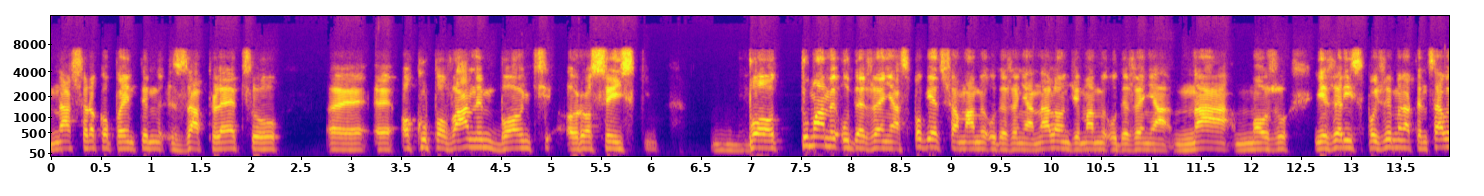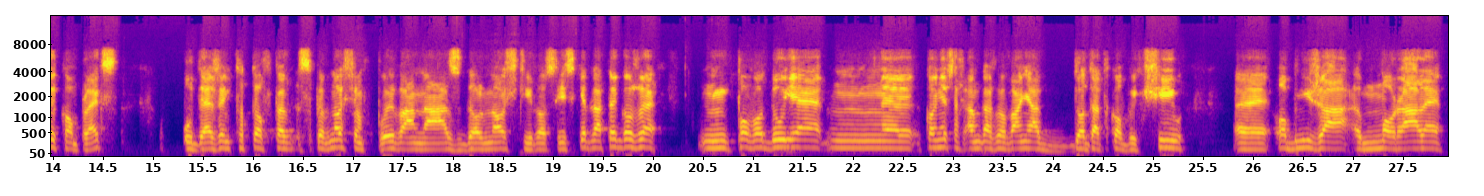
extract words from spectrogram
na szeroko pojętym zapleczu e, e, okupowanym bądź rosyjskim. Bo tu mamy uderzenia z powietrza, mamy uderzenia na lądzie, mamy uderzenia na morzu. Jeżeli spojrzymy na ten cały kompleks uderzeń, to to z pewnością wpływa na zdolności rosyjskie, dlatego że mm, powoduje mm, konieczność angażowania dodatkowych sił, e, obniża morale, e,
